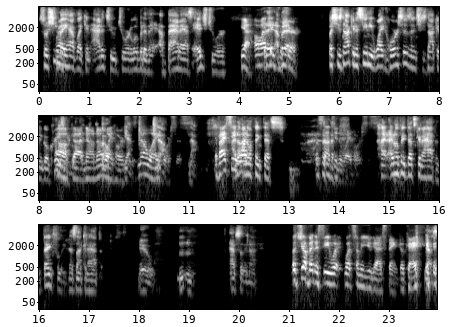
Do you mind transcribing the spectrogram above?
So she Right. may have like an attitude to her, a little bit of a, a badass edge to her, yeah. Oh, I but I- think for but sure. but she's not going to see any white horses and she's not going to go crazy. Oh God, no, no So, white horses, yeah. no white No, horses. no. If I see I don't, one, I don't think that's let's not do the white horses. I, I don't think that's going to happen. Thankfully, that's not going to happen. No, Mm-mm. absolutely not. Let's jump in to see what what some of you guys think. Okay, Yes.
